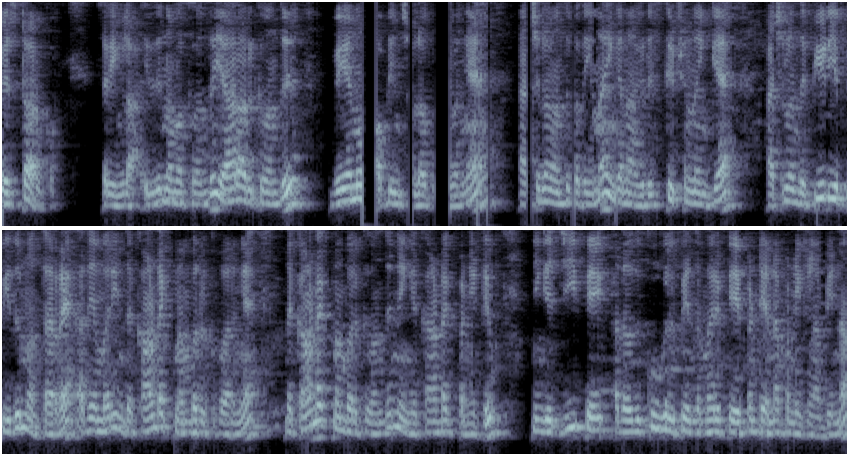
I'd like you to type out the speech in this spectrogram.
பெஸ்டா இருக்கும். சரிங்களா? இது நமக்கு வந்து யாராருக்கு வந்து வேணும் அப்படின்னு சொல்லக்கூடியவங்க ஆக்சுவலாக வந்து பார்த்தீங்கன்னா இங்கே நாங்கள் டிஸ்கிரிப்ஷனில் இங்கே ஆக்சுவலாக இந்த பிடிஎஃப் இதுவும் நான் தர்றேன். அதே மாதிரி இந்த காண்டாக்ட் நம்பர் இருக்கு பாருங்கள் இந்த காண்டாக்ட் நம்பருக்கு வந்து நீங்கள் காண்டாக்ட் பண்ணிவிட்டு நீங்கள் ஜிபே அதாவது கூகுள் பே இந்த மாதிரி பே பண்ணிட்டு என்ன பண்ணிக்கலாம் அப்படின்னா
